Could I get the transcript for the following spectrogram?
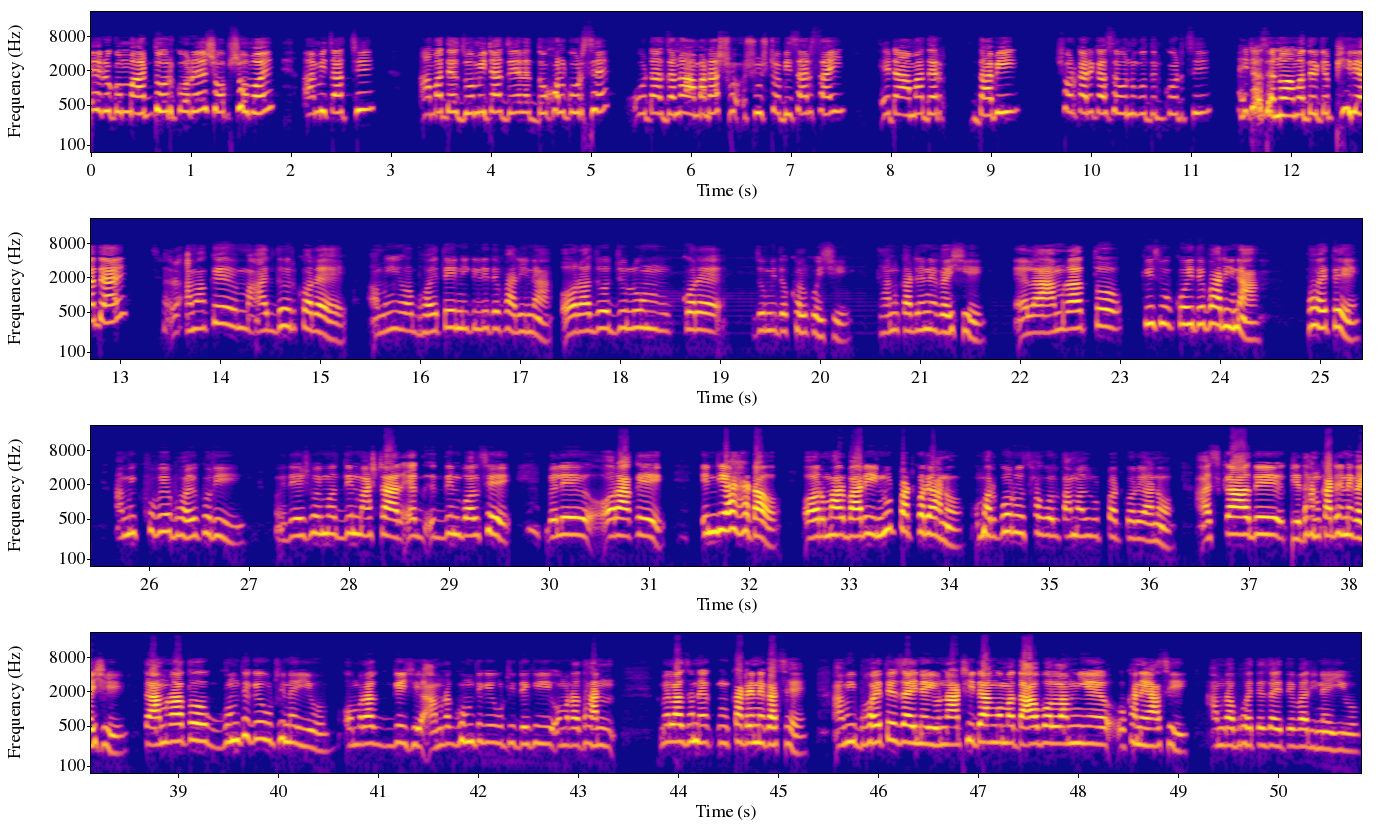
এরকম মারধর করে সব সময় আমি চাচ্ছি আমাদের জমিটা যে দখল করছে, ওটা যেন আমরা সুষ্ঠু বিচার চাই। এটা আমাদের দাবি। সরকারের কাছে অনুমোদন করছি। এটা যেন আমাদেরকে ফিরে দেয়। আমাকে মারধর করে। আমি ভয়তে নিকলিতে পারি না। ওরা যে জুলুম করে জমি দখল কইছে, ধান কাটে নে গাইছে, এলা আমরা তো কিছু কইতে পারি না ভয়তে। আমি খুবই ভয় করি। ওই যে সৈমুদ্দিন মাস্টার এক, একদিন বলছে, বলে ওরাকে ইন্ডিয়া হাঁটাও, ওর মার বাড়ি লুটপাট করে আনো আমার গরু, ছাগল, তামাল লুটপাট করে আনো। আজকা যে ধান কাটে নে গাইছে, তা আমরা তো ঘুম থেকে উঠি নাই আমরা গেছি, আমরা ঘুম থেকে উঠি দেখি আমরা ধান মেলা ধানে কাটে নে গেছে। আমি ভয়তে যাই নাই ও নাঠি ডাং আমার দাও বললাম নিয়ে ওখানে আছি। আমরা ভয়তে যাইতে পারি নাই ও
